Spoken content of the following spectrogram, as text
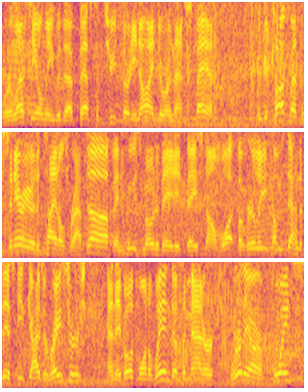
where Alessi only with a best of 239 during that span. We could talk about the scenario the title's wrapped up and who's motivated based on what, but really it comes down to this. These guys are racers, and they both want to win. Doesn't matter where they are in points,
